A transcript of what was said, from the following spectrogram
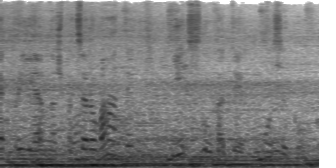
як приємно шпацерувати і слухати музику.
